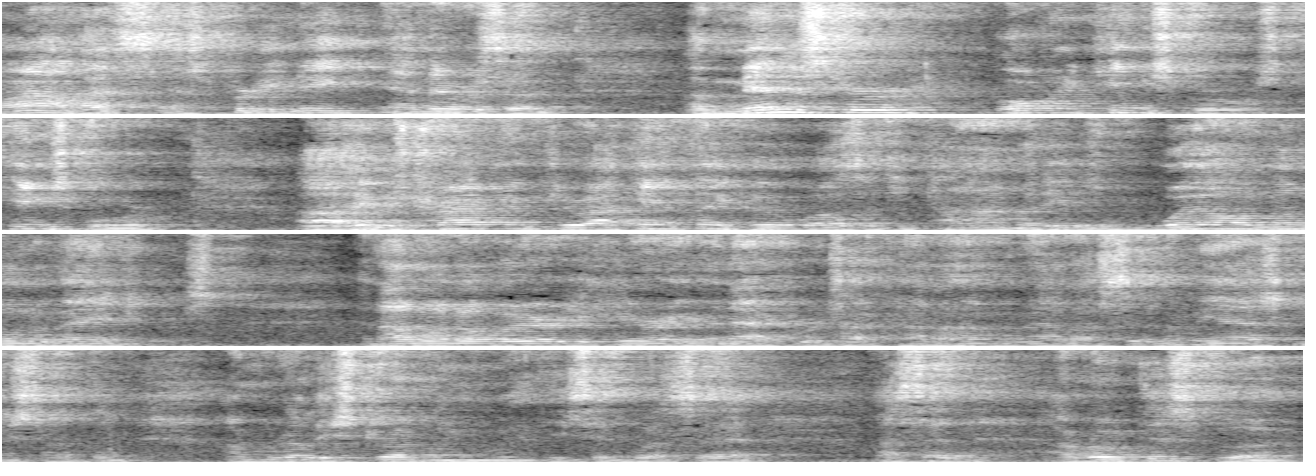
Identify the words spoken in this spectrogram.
wow, that's, that's pretty neat. And there was a, a minister over in Kingsport, Kingsport uh, he was traveling through, I can't think who it was at the time, but he was a well-known evangelist. And I went over there to hear him, and afterwards I kind of hung around. I said, let me ask you something I'm really struggling with. He said, what's that? I said, I wrote this book,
